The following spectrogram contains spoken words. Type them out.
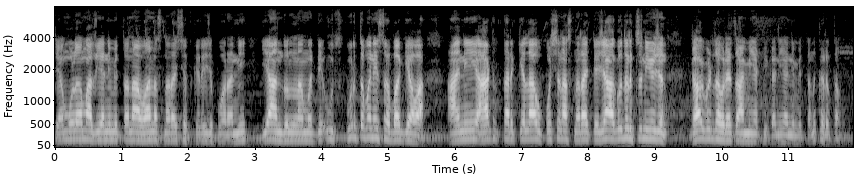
त्यामुळं माझं या निमित्तानं आव्हान असणार आहे शेतकऱ्याच्या पोरांनी या आंदोलनामध्ये उत्स्फूर्तपणे सहभाग घ्यावा. आणि आठ तारखेला उपोषण असणार आहे. त्याच्या अगोदरचं नियोजन गावभेट दौऱ्याचं आम्ही या ठिकाणी या निमित्तानं करत आहोत.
